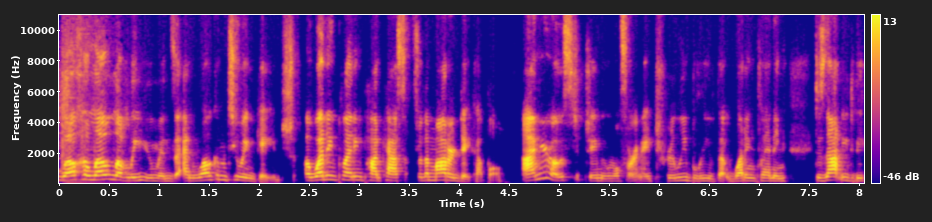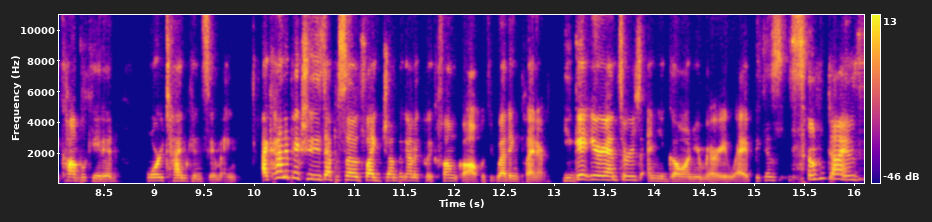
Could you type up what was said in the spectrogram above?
Well, hello, lovely humans, and welcome to Engage, a wedding planning podcast for the modern day couple. I'm your host, Jamie Wolfer, and I truly believe that wedding planning does not need to be complicated or time consuming. I kind of picture these episodes like jumping on a quick phone call with your wedding planner. You get your answers and you go on your merry way because sometimes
